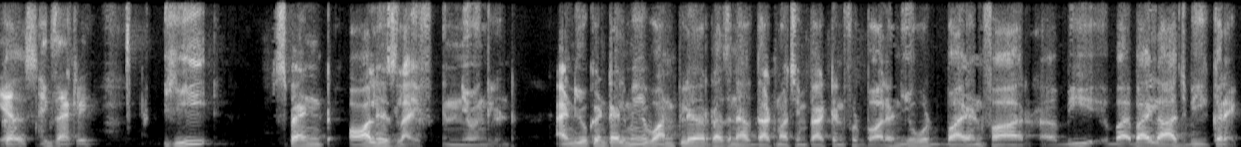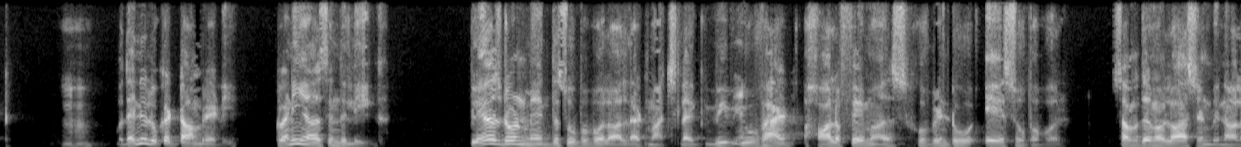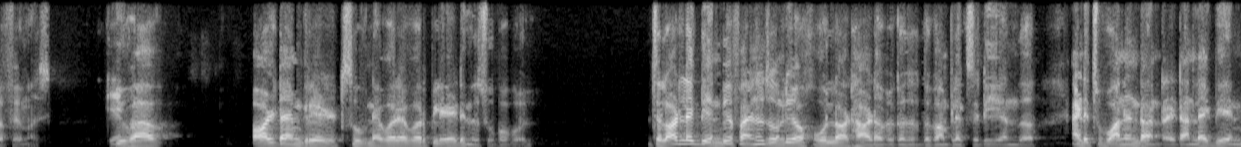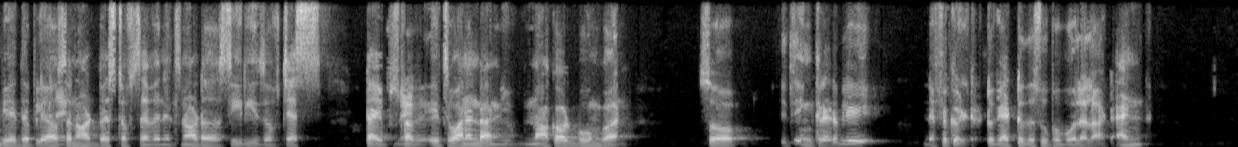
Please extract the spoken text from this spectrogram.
yeah, because exactly. he spent all his life in New England. And you can tell me one player doesn't have that much impact in football, and you would by and far uh, be by, by large be correct. Mhm. But then you look at Tom Brady, 20 years in the league. Players don't make the Super Bowl all that much. Like we Yeah. you've had Hall of Famers who've been to a Super Bowl. Some of them have lost and been Hall of Famers. Yeah. You have all-time greats who've never ever played in the Super Bowl. It's a lot like the NBA Finals, only a whole lot harder because of the complexity and the and it's one and done, right? Unlike the NBA, the playoffs Right. are not best of seven. It's not a series of chess type Right. struggle. It's one and done. You knock out, boom, gone. So it's incredibly difficult to get to the Super Bowl a lot. And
